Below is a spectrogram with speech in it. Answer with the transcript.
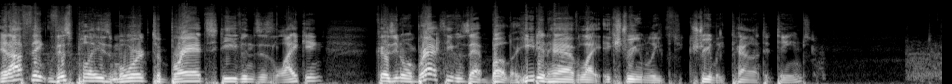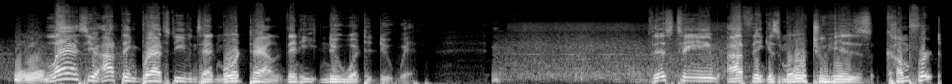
And I think this plays more to Brad Stevens' liking. Because, you know, when Brad Stevens at Butler, he didn't have, like, extremely, extremely talented teams. Mhm. Last year, I think Brad Stevens had more talent than he knew what to do with. This team, I think, is more to his comfort,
